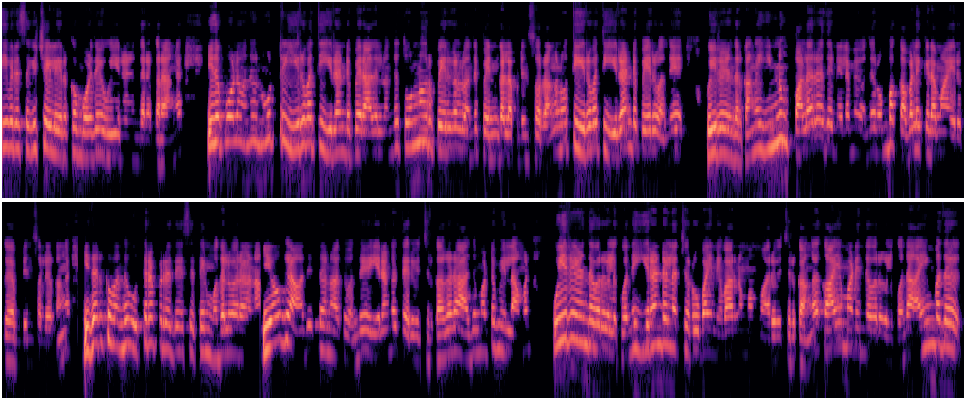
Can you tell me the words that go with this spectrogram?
தீவிர சிகிச்சையில் இருக்கும் பொழுதே உயிரிழந்திருக்கிறாங்க. இது போல வந்து நூற்றி இருபத்தி இரண்டு பேர். அதில் வந்து தொண்ணூறு பேர்கள் வந்து பெண்கள் அப்படின்னு சொல்றாங்க. நூத்தி இருபத்தி இரண்டு பேர் வந்து உயிரிழந்திருக்காங்க. இன்னும் பலரது நிலைமை வந்து ரொம்ப கவலைக்கிடமா இருக்கு அப்படின்னு சொல்லியிருக்காங்க. இதற்கு வந்து உத்தரப்பிரதேசத்தின் முதல்வரான யோகி ஆதித்யநாத் வந்து இரங்கல் தெரிவிச்சிருக்காங்க அது மட்டும் இல்லாமல் உயிரிழந்தவர்களுக்கு வந்து இரண்டு லட்சம் ரூபாய் நிவாரணமும் அறிவிச்சிருக்காங்க. காயமடைந்தவர்களுக்கு வந்து ஐம்பது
